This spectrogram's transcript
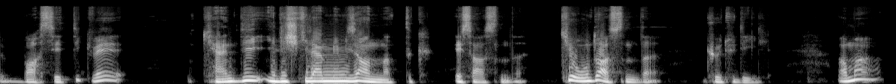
bahsettik ve kendi ilişkilenmemizi anlattık esasında. Ki o da aslında kötü değil. Ama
